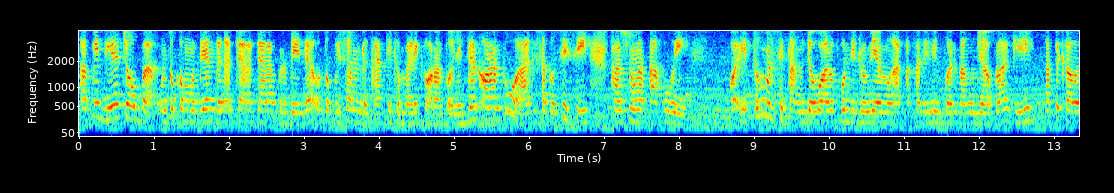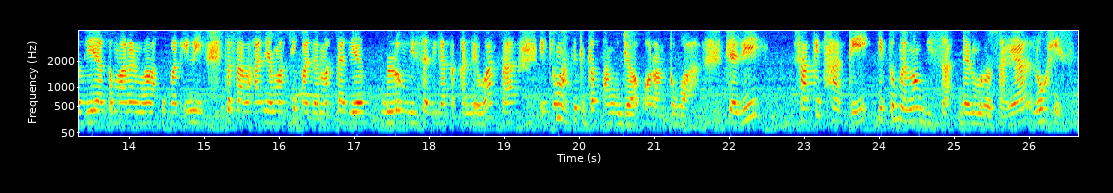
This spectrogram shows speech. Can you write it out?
Tapi dia coba untuk kemudian dengan cara-cara berbeda untuk bisa mendekati kembali ke orang tuanya. Dan orang tua di satu sisi harus mengetahui tua itu masih tanggung jawab walaupun di dunia mengatakan ini bukan tanggung jawab lagi tapi kalau dia kemarin melakukan ini kesalahannya masih pada masa dia belum bisa dikatakan dewasa itu masih tetap tanggung jawab orang tua. Jadi sakit hati itu memang bisa dan menurut saya logis.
